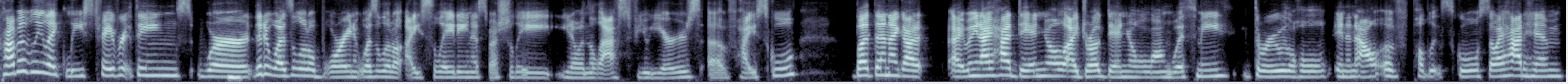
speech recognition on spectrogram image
Probably like least favorite things were mm. that it was a little boring. It was a little isolating, especially, you know, in the last few years of high school. But then I got I mean, I had Daniel, I drug Daniel along with me through the whole in and out of public school. So I had him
